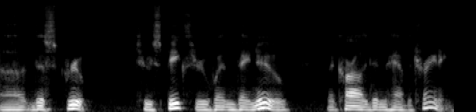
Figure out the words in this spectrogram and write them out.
uh, this group to speak through when they knew that Carla didn't have the training?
